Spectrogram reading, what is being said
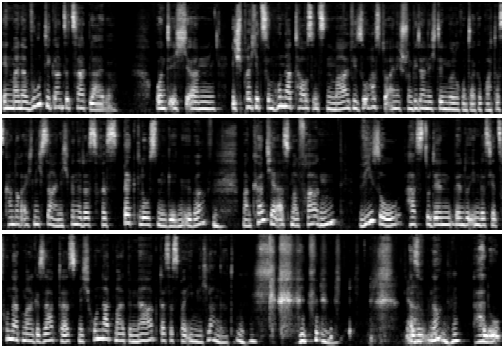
in meiner Wut die ganze Zeit bleibe und ich, ähm, ich spreche zum hunderttausendsten Mal, wieso hast du eigentlich schon wieder nicht den Müll runtergebracht? Das kann doch echt nicht sein. Ich finde das respektlos mir gegenüber. Mhm. Man könnte ja erst mal fragen, Wieso hast du denn, wenn du ihm das jetzt hundertmal gesagt hast, nicht hundertmal bemerkt, dass es bei ihm nicht landet? Mhm. Also, ne? Mhm. Hallo,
